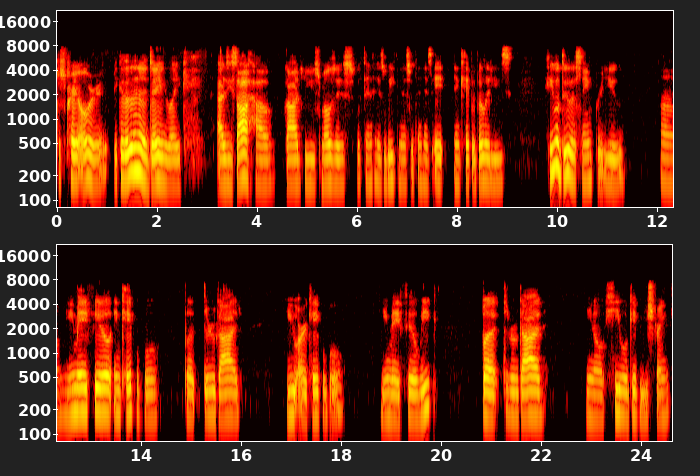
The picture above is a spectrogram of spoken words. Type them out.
just pray over it. Because at the end of the day, like, as you saw how God used Moses within his weakness, within his incapabilities, he will do the same for you. Um, you may feel incapable, but through God, you are capable. You may feel weak, but through God, you know, He will give you strength.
